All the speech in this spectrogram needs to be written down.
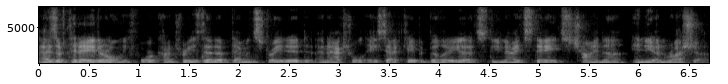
As of today, there are only four countries that have demonstrated an actual ASAT capability. That's the United States, China, India, and Russia.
